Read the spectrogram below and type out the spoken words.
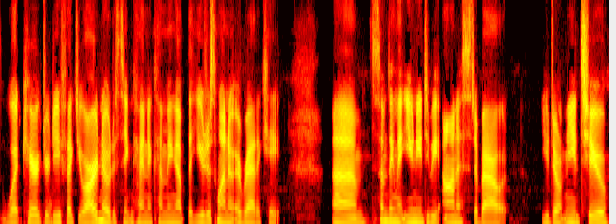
what character defect you are noticing kind of coming up that you just want to eradicate. Um, something that you need to be honest about. You don't need to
